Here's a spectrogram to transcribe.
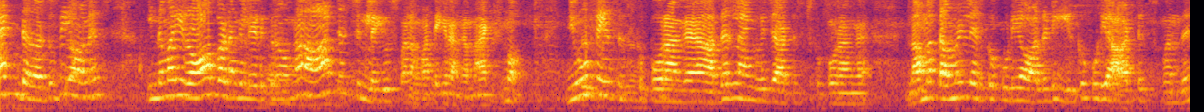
அண்ட் டு பி ஆனஸ்ட் இந்த மாதிரி ரா படங்கள் எடுக்கிறவங்க ஆர்டிஸ்ட்டுங்களை யூஸ் பண்ண மாட்டேங்கிறாங்க மேக்ஸிமம் நியூ ஃபேஸஸ்க்கு போகிறாங்க அதர் லாங்குவேஜ் ஆர்டிஸ்ட்டுக்கு போகிறாங்க நம்ம தமிழில் இருக்கக்கூடிய ஆல்ரெடி இருக்கக்கூடிய ஆர்டிஸ்ட் வந்து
